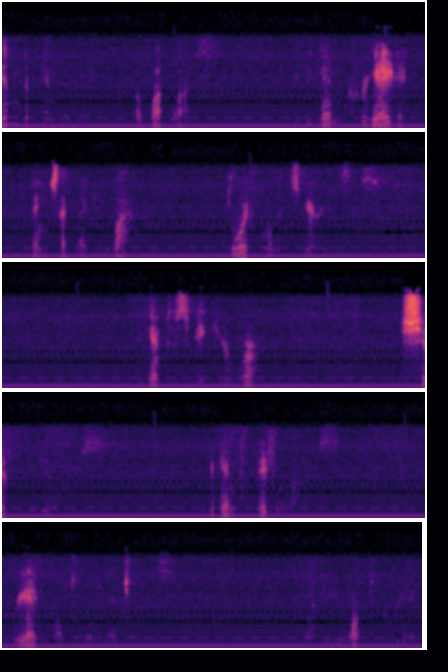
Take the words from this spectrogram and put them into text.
independently of what was. Creating things that make you laugh, joyful experiences. Begin to speak your word and shift the universe. Begin to visualize, create multiple dimensions. What do you want to create?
